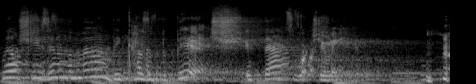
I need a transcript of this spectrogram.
Well, she's in the moon because of the bitch, if that's what you mean.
